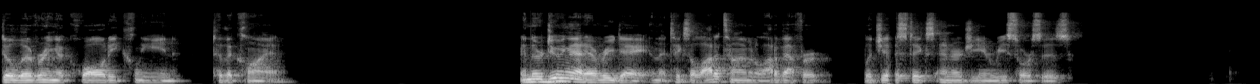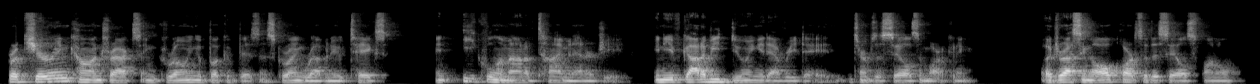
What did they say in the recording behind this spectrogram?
delivering a quality clean to the client. And they're doing that every day. And that takes a lot of time and a lot of effort, logistics, energy, and resources. procuring contracts and growing a book of business, growing revenue takes an equal amount of time and energy. And you've got to be doing it every day in terms of sales and marketing, addressing all parts of the sales funnel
